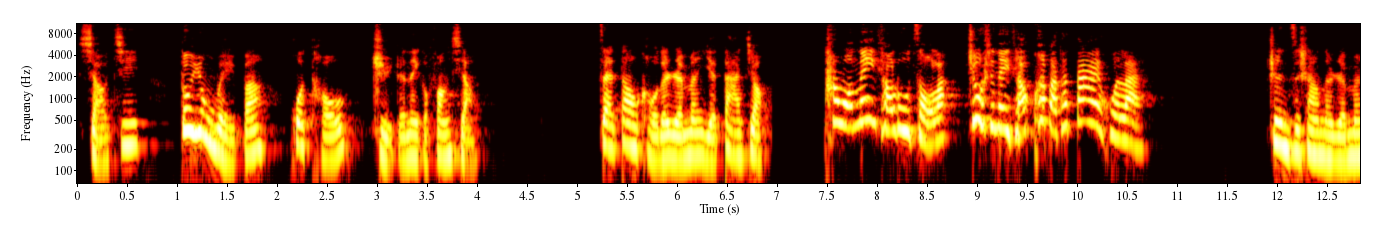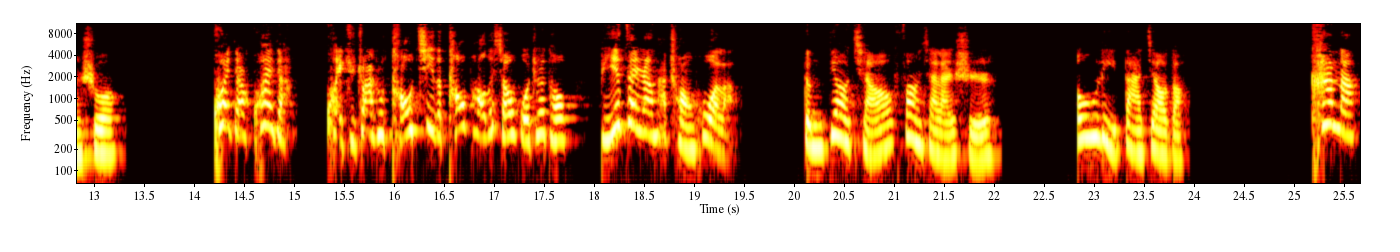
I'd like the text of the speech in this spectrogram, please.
小鸡都用尾巴或头指着那个方向。在道口的人们也大叫：“他往那条路走了，就是那条，快把它带回来！”镇子上的人们说：“快点，快点，快去抓住淘气的、逃跑的小火车头，别再让他闯祸了。”等吊桥放下来时，欧丽大叫道：“看呐，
